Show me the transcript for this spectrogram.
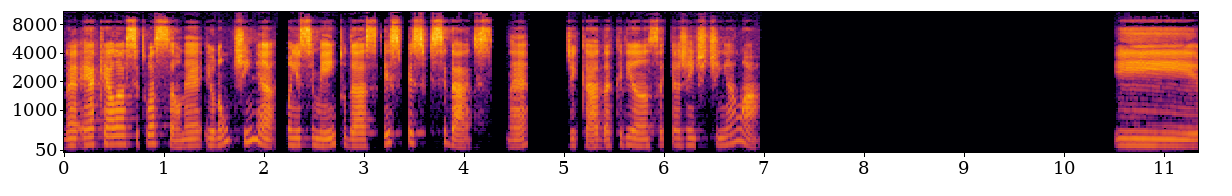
Né, é aquela situação, né? Eu não tinha conhecimento das especificidades, né, de cada criança que a gente tinha lá. E,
